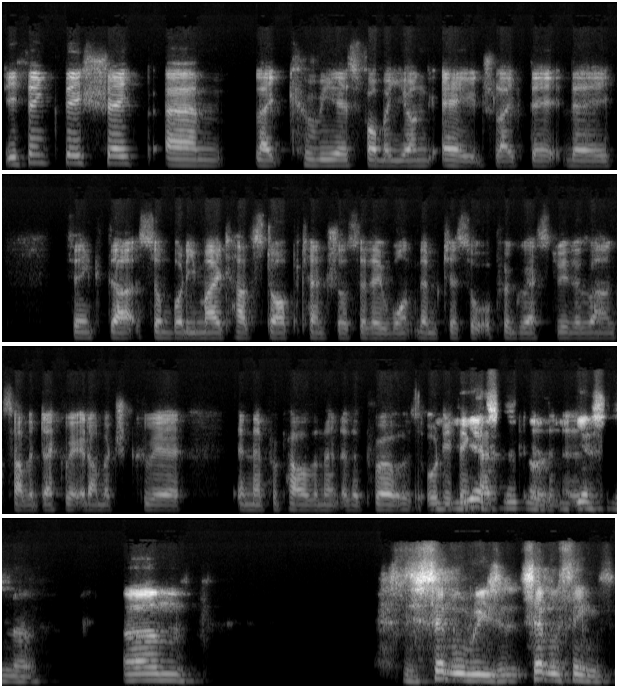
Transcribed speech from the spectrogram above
Do you think they shape um like careers from a young age? Like they they think that somebody might have star potential, so they want them to sort of progress through the ranks, have a decorated amateur career, and then propel them into the pros? Or do you think yes, and no. yes, and no. Um, there's several reasons, several things.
